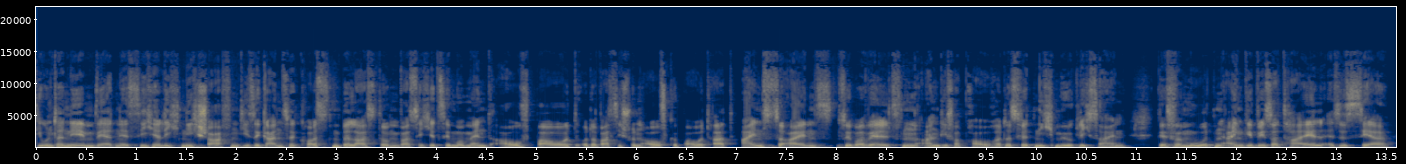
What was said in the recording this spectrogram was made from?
die Unternehmen werden es sicherlich nicht schaffen, diese ganze Kostenbelastung, was sich jetzt im Moment aufbaut oder was sich schon aufgebaut hat, eins zu eins zu überwälzen an die Verbraucher. Das wird nicht möglich sein. Wir vermuten ein gewisser Teil. Es ist sehr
